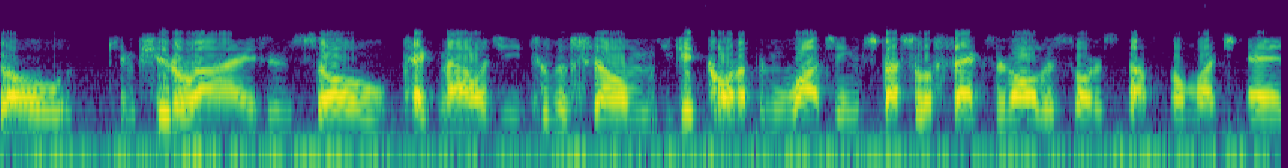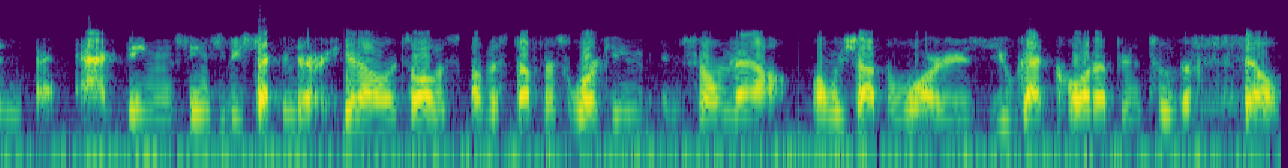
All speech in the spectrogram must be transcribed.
so computerized and so technology to the film. You get caught up in watching special effects and all this sort of stuff so much, and acting seems to be secondary. You know, it's all this other stuff that's working in film now. When we shot The Warriors, you got caught up into the film.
